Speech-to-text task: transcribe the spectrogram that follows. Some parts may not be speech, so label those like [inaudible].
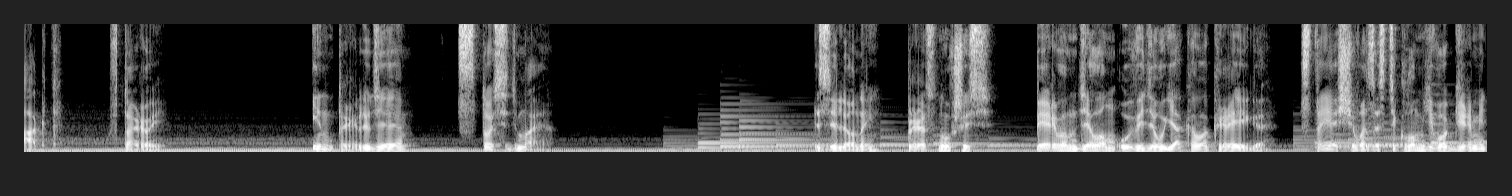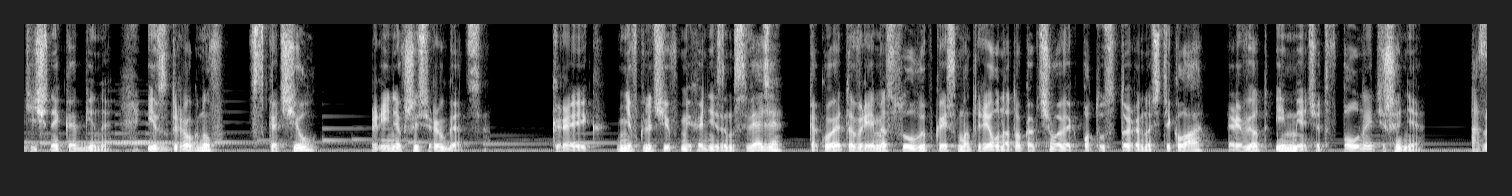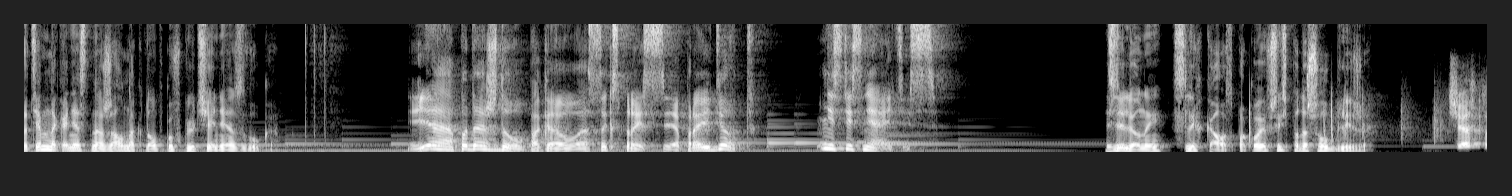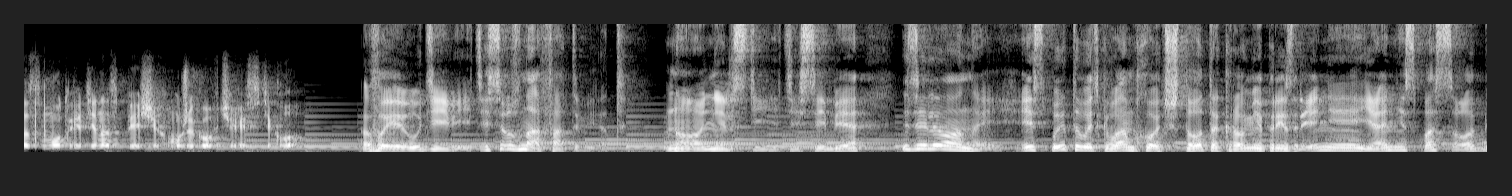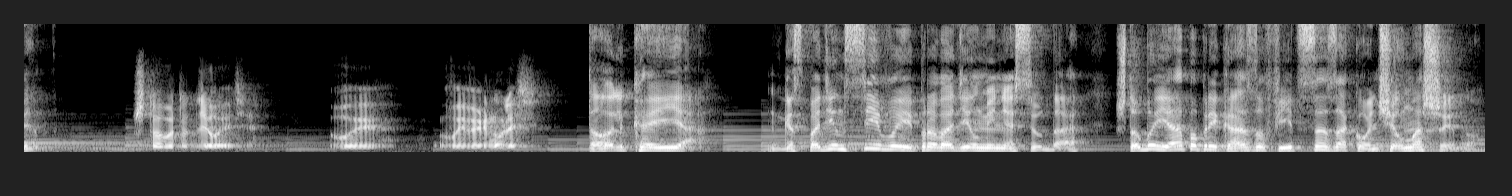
Акт 2. Интерлюдия 107. Зеленый, проснувшись, первым делом увидел Якова Крейга, стоящего за стеклом его герметичной кабины, и, вздрогнув, вскочил, принявшись ругаться. Крейг, не включив механизм связи, какое-то время с улыбкой смотрел на то, как человек по ту сторону стекла рвет и мечет в полной тишине, а затем, наконец, нажал на кнопку включения звука. «Я подожду, пока у вас экспрессия пройдет. Не стесняйтесь». Зеленый, слегка успокоившись, подошел ближе. Часто смотрите на спящих мужиков через стекло? Вы удивитесь, узнав ответ. Но не льстите себе, Зеленый, испытывать к вам хоть что-то, кроме презрения, я не способен. Тут делаете? Вы... вы вернулись? Только я. Господин Сивый проводил меня сюда, чтобы я по приказу Фитца закончил машину.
